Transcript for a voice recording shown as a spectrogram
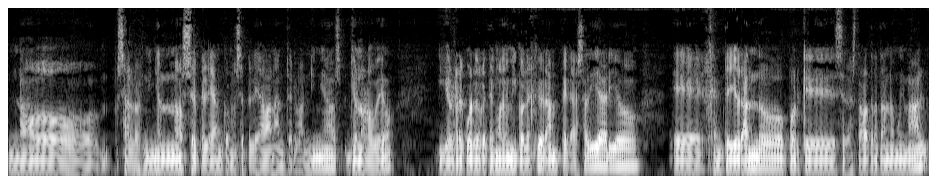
No, o sea, los niños no se pelean como se peleaban antes los niños, yo no lo veo. Y yo el recuerdo que tengo de mi colegio eran peleas a diario, eh, gente llorando porque se la estaba tratando muy mal.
